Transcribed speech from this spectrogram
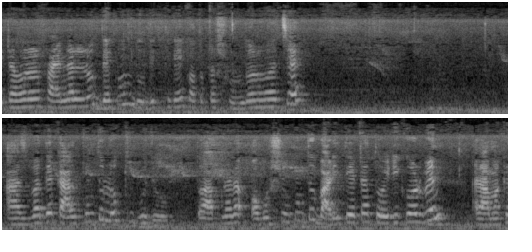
এটা হলো ফাইনাল লুক দেখুন, দুদিক থেকেই কতটা সুন্দর হয়েছে। আসবাদে কাল কিন্তু লক্ষ্মী পুজো, তো আপনারা অবশ্যই কিন্তু বাড়িতে এটা তৈরি করবেন আর আমাকে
